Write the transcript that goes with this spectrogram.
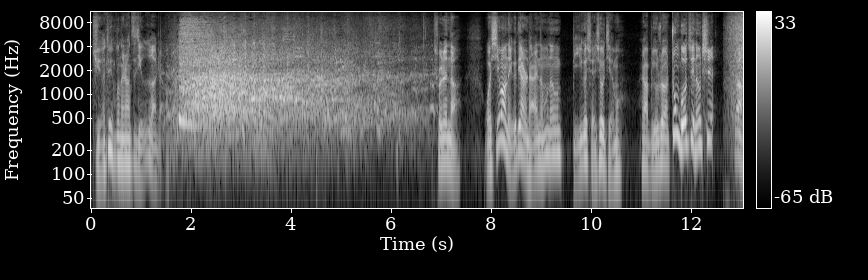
绝对不能让自己饿着。说真的，我希望哪个电视台能不能比一个选秀节目，是吧？比如说《中国最能吃》，是吧？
